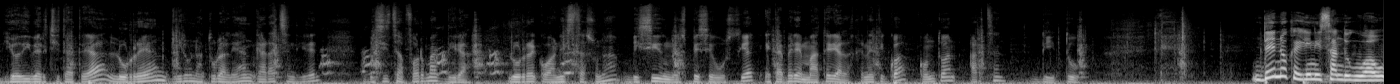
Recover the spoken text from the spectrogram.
Biodibertsitatea lurrean, giro naturalean garatzen diren bizitza formak dira. Lurreko anistasuna, bizidun espezie guztiak eta bere material genetikoa kontuan hartzen ditu. Denok egin izan dugu hau,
